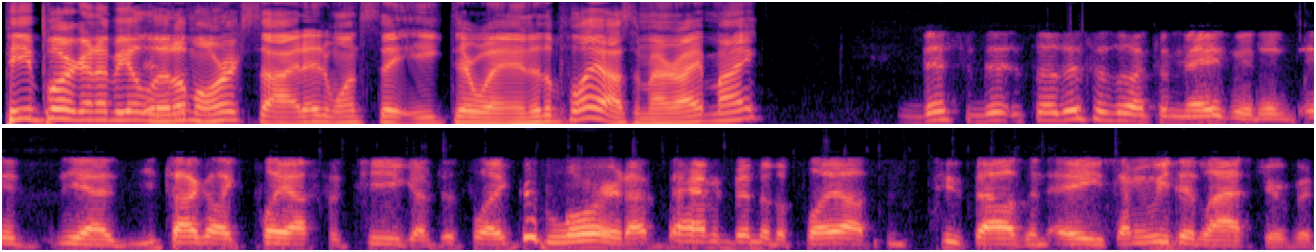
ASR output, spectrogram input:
people are going to be a little more excited once they eke their way into the playoffs. Am I right, Mike? this, this so this is what's amazing. It, it yeah, you talk like playoff fatigue. I'm just like, good lord, I haven't been to the playoffs since 2008. I mean, we did last year, but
